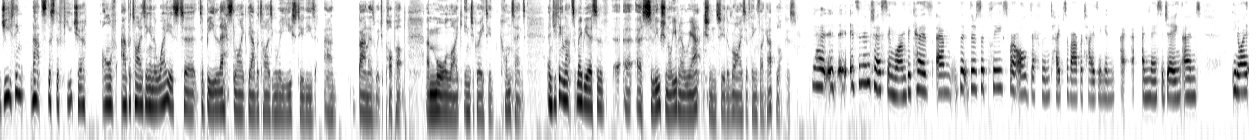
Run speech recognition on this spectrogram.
do you think that's just the future of advertising in a way is to to be less like the advertising we're used to these ad banners which pop up and more like integrated content. And do you think that's maybe a sort of a, a solution or even a reaction to the rise of things like ad blockers? Yeah, it, it's an interesting one because um, the, there's a place for all different types of advertising and and messaging, and you know, I,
